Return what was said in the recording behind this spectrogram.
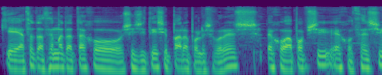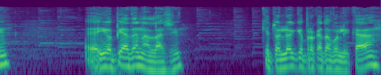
και αυτά τα θέματα τα έχω συζητήσει πάρα πολλές φορές. Έχω άποψη, έχω θέση ε, η οποία δεν αλλάζει. Και το λέω και προκαταβολικά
